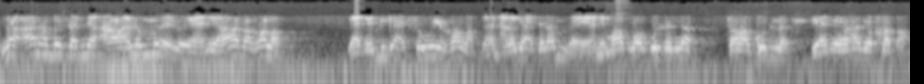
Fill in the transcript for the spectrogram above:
لا أنا بس إني اعلم له يعني هذا غلط. يعني اللي قاعد تسويه غلط. يعني أنا قاعد المه يعني ما أبغى أقول إنه ترى كل يعني هذا خطأ.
